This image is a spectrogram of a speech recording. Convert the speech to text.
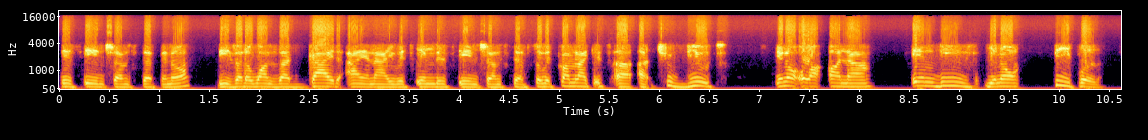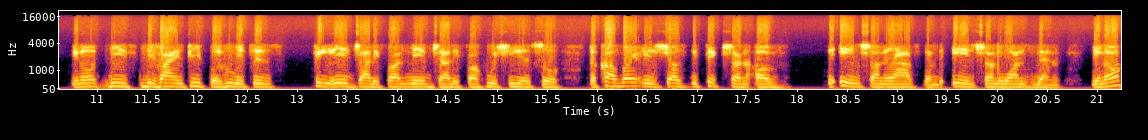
this ancient step, you know. These are the ones that guide I and I within this ancient step. So it come like it's a, a tribute, you know, or honor in these, you know, people, you know, these divine people who it is create Jalifa, made Jalifa who she is. So the cover is just depiction of the ancient Ras, them, the ancient ones, them. You know,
